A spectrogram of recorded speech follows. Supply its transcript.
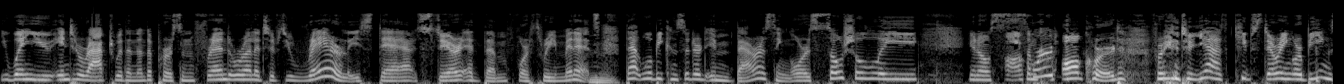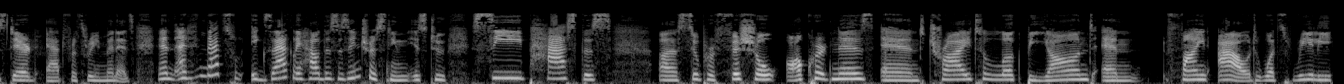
when you interact with another person, friend or relatives, you rarely stare stare at them for three minutes. Hmm. That will be considered embarrassing or socially, you know, Awkward? awkward for you to yeah keep staring or being stared at for three minutes and i think that's exactly how this is interesting is to see past this uh, superficial awkwardness and try to look beyond and find out what's really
